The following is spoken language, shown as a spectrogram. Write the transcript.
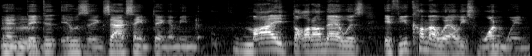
and Mhm. they did. It was the exact same thing. I mean, my thought on that was if you come out with at least one win,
